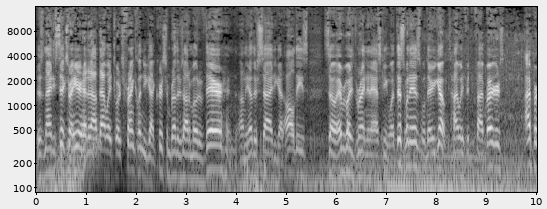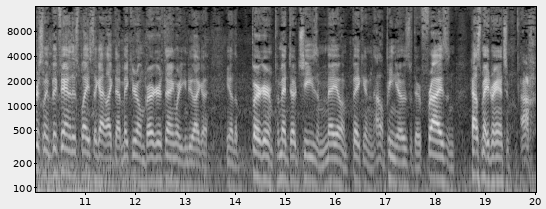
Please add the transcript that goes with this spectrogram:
There's 96 right here, headed out that way towards Franklin. You got Christian Brothers Automotive there, and on the other side, you got Aldi's. So everybody's been writing and asking what this one is. Well, there you go. It's Highway 55 Burgers. I personally am a big fan of this place. They got like that make your own burger thing where you can do like a, you know, the burger and pimento cheese and mayo and bacon and jalapenos with their fries and house made ranch. And ah,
